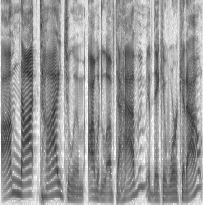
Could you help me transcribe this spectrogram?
I'm not tied to him. I would love to have him if they could work it out.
